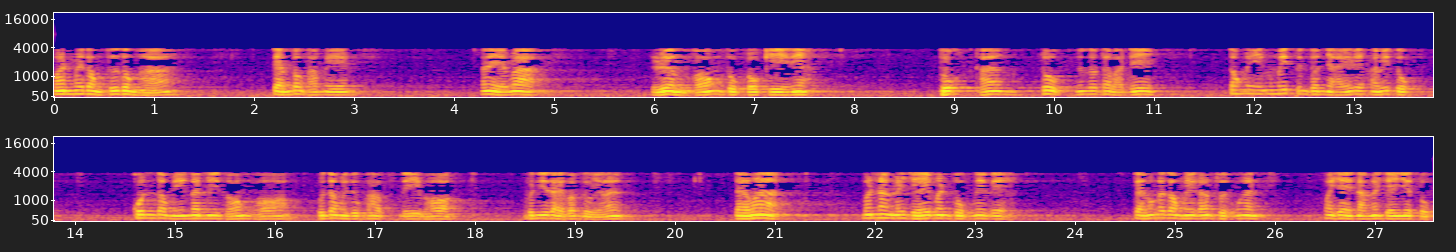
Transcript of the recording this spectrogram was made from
มันไม่ต้องซื้อต้องหา แต่ต้องทำเองท่านเห็นว่า เรื่องของทุกโลกีเนี่ย ทุกทาง ทุกนั้นต้องบัดนี้ ต้องเองมิตรเป็นส่วนใหญ่เรียกอวิตุกคุณต้องมีเงินมีทองพอ คุณต้องมีสุขภาพดีพอ คุณจะได้ความสุขอย่างนั้นแต่ว่ามันนั่งเฉยมันสุขนี่เองแต่มันก็ต้องมีการฝึกเหมือนกันไม่ใช่นั่งเฉยจะสุข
